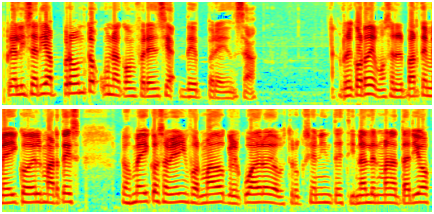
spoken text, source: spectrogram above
realizaría pronto una conferencia de prensa. Recordemos, en el parte médico del martes, los médicos habían informado que el cuadro de obstrucción intestinal del mandatario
